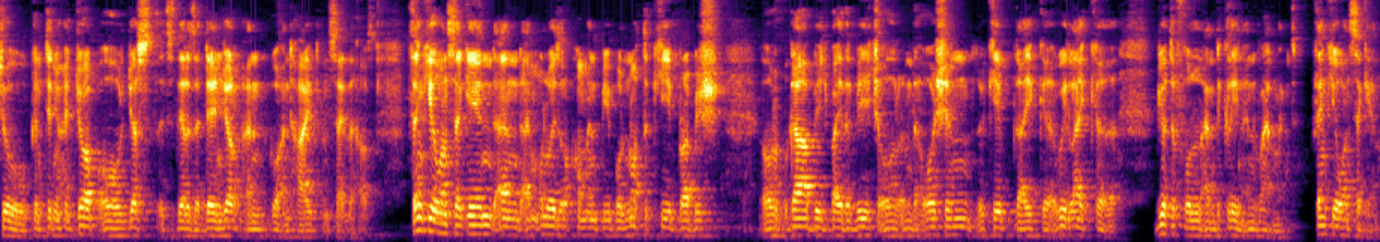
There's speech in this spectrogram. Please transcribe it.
to continue his job or just there is a danger and go and hide inside the house thank you once again and i'm always recommend people not to keep rubbish or garbage by the beach or in the ocean. We keep like uh, we like uh, beautiful and clean environment. Thank you once again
